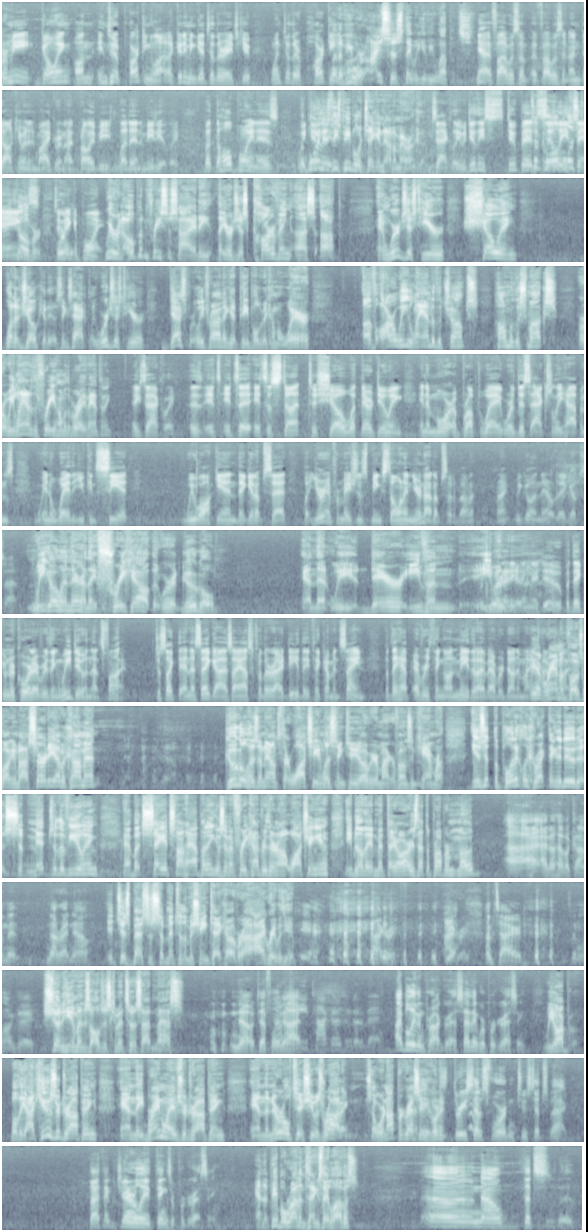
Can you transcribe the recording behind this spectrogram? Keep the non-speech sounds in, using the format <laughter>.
For me, going on into a parking lot, I couldn't even get to their HQ. Went to their parking lot. But lot. if you were ISIS, they would give you weapons. Yeah, if I was a, if I was an undocumented migrant, I'd probably be let in immediately. But the whole point is, we The point do is, the- these people are taking down America. exactly we do these stupid, silly things takeover. to We're- make a point. We're an open, free society. They are just carving us up, and we're just here showing what a joke it is. Exactly. We're just here desperately trying to get people to become aware of: Are we land of the chumps, home of the schmucks, or are we land of the free, home of the brave? Anthony. Exactly. It's, it's a it's a stunt to show what they're doing in a more abrupt way, where this actually happens in a way that you can see it. We walk in, they get upset, but your information is being stolen, and you're not upset about it, right? We go in there, they get upset. We go in there and they freak out that we're at Google, and that we dare even record even anything they do, but they can record everything we do, and that's fine. Just like the NSA guys, I ask for their ID, they think I'm insane, but they have everything on me that I've ever done in my. Life. We have random life. folks walking by. Sir, do you have a comment? Google has announced they're watching and listening to you over your microphones and camera. Is it the politically correct thing to do to submit to the viewing, and but say it's not happening because in a free country they're not watching you, even though they admit they are? Is that the proper mode? Uh, I, I don't have a comment. Not right now. It's just best to submit to the machine takeover. I, I agree with you. Yeah. <laughs> I agree. <laughs> I agree. I'm tired. <laughs> it's been a long day. Should humans all just commit suicide in mass? No, definitely not. Eat tacos and go to bed. I believe in progress. I think we're progressing. We are. Well, the IQs are dropping, and the brainwaves are dropping, and the neural tissue is rotting. So we're not I progressing think according. it's three steps forward and two steps back. But I think generally things are progressing. And the people running things, they love us. Uh, no, that's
